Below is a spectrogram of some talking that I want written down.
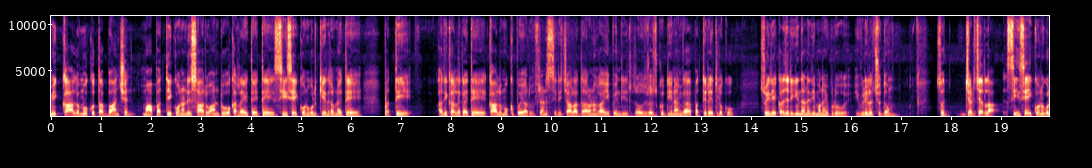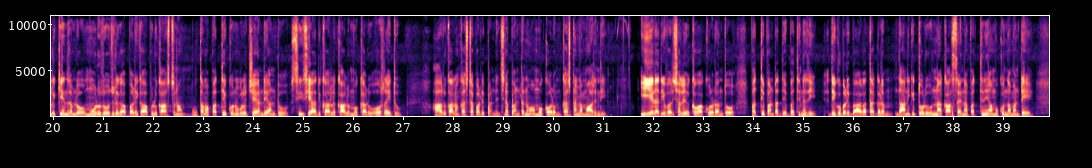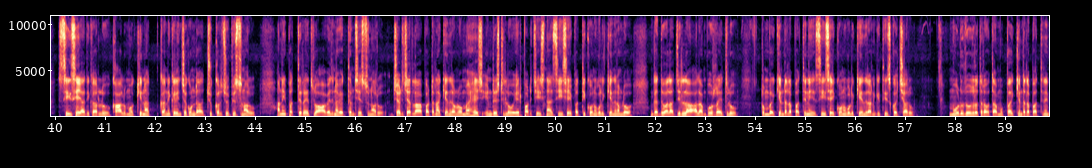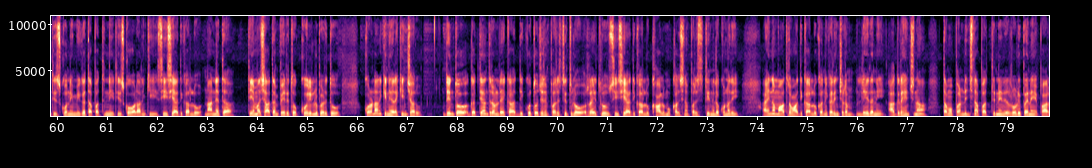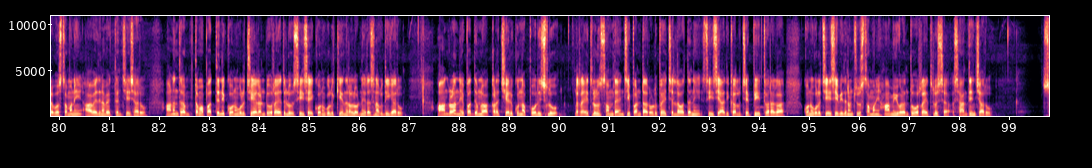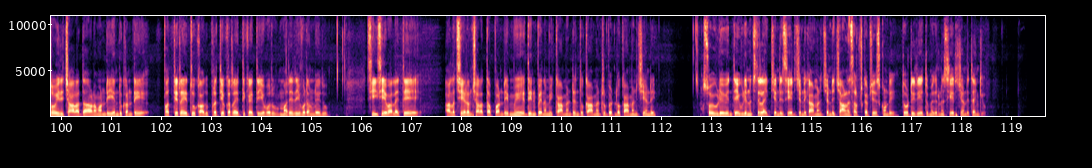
మీ కాళ్ళు మొక్కుత బాంచన్ మా పత్తి కొనండి సారు అంటూ ఒక రైతు అయితే సీసీఐ కొనుగోలు కేంద్రంలో అయితే పత్తి అధికారులకు అయితే కాళ్ళు మొక్కుపోయాడు. ఫ్రెండ్స్ ఇది చాలా దారుణంగా అయిపోయింది. రోజు రోజుకు దీనంగా పత్తి రైతులకు. సో ఇది ఎక్కడ జరిగింది అనేది మనం ఇప్పుడు ఈ వీడియోలో చూద్దాం. సో జడ్చర్ల సీసీఐ కొనుగోలు కేంద్రంలో మూడు రోజులుగా బడికాపులు కాస్తున్నాం. తమ పత్తి కొనుగోలు చేయండి అంటూ సీసీఐ అధికారుల కాళ్ళు మొక్కాడు ఓ రైతు. ఆరు కాలం కష్టపడి పండించిన పంటను అమ్ముకోవడం కష్టంగా మారింది. ఈ ఏడాది వర్షాలు ఎక్కువ కురడంతో పత్తి పంట దెబ్బతిన్నది. దిగుబడి బాగా తగ్గడం దానికి తోడు ఉన్న కాస్తైన పత్తిని అమ్ముకుందామంటే సీసీఐ అధికారులు కాలు మొక్కిన కనికరించకుండా చుక్కలు చూపిస్తున్నారు అని పత్తి రైతులు ఆవేదన వ్యక్తం చేస్తున్నారు. జడ్చర్ల పట్టణ కేంద్రంలో మహేష్ ఇండస్ట్రీలో ఏర్పాటు చేసిన సీసీఐ పత్తి కొనుగోలు కేంద్రంలో గద్వాల జిల్లా అలంపూర్ రైతులు తొంభై కింటల పత్తిని సీసీఐ కొనుగోలు కేంద్రానికి తీసుకొచ్చారు. మూడు రోజుల తర్వాత ముప్పై క్వింటల పత్తిని తీసుకొని మిగతా పత్తిని తీసుకోవడానికి సీసీ అధికారులు నాణ్యత తేమ శాతం పేరుతో కొరిళ్ళు పెడుతూ కొనడానికి నిరకించారు. దీంతో గత్యంతరం లేక దిక్కుతోచని పరిస్థితిలో రైతులు సీసీ అధికారులు కాలు మొక్కాల్సిన పరిస్థితి నెలకొన్నది. అయినా మాత్రం అధికారులు కనికరించడం లేదని ఆగ్రహించిన తమ పండించిన పత్తిని రోడ్డుపైనే పారబోస్తామని ఆవేదన వ్యక్తం చేశారు. అనంతరం తమ పత్తిని కొనుగోలు చేయాలంటూ రైతులు సీసీఐ కొనుగోలు కేంద్రంలో నిరసనకు దిగారు. ఆందోళన నేపథ్యంలో అక్కడ చేరుకున్న పోలీసులు రైతులను సంధాయించి పంట రోడ్డుపై చెల్లవద్దని సీసీ అధికారులు చెప్పి త్వరగా కొనుగోలు చేసే విధానం చూస్తామని హామీ ఇవ్వడంతో రైతులు శాంతించారు. సో ఇది చాలా దారుణం అండి. ఎందుకంటే పత్తి రైతు కాదు ప్రతి ఒక్క రైతుకైతే ఎవరు మర్యాద ఇవ్వడం లేదు. సీసీ వాళ్ళైతే అలా చేయడం చాలా తప్పండి. మీ దీనిపైన మీ కామెంట్ ఎంతో కామెంట్ రూపంలో కామెంట్ చేయండి. సో వీడియో వింటే వీడియో నచ్చితే లైక్ చేయండి షేర్ చేయండి కామెంట్ చేయండి ఛానల్ సబ్స్క్రైబ్ చేసుకోండి. తోటి రైతు మీద షేర్ చేయండి. Thank you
